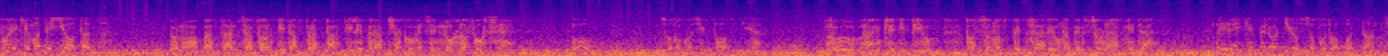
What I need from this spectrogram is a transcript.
Creature chiamate Yotaz? Sono abbastanza forti da strapparti le braccia come se nulla fosse. Oh, sono così forti, eh? Oh, anche di più. Possono spezzare una persona a metà. Direi che per oggi ho saputo abbastanza.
